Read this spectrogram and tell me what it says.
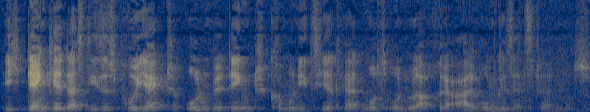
Ich denke, dass dieses Projekt unbedingt kommuniziert werden muss und auch real umgesetzt werden muss.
